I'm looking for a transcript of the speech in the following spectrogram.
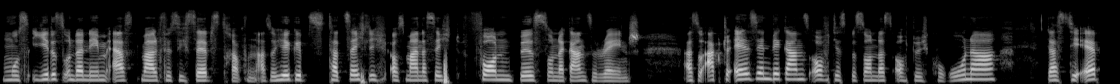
muss jedes Unternehmen erstmal für sich selbst treffen. Also hier gibt es tatsächlich aus meiner Sicht von bis so eine ganze Range. Also aktuell sehen wir ganz oft, jetzt besonders auch durch Corona, dass die App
